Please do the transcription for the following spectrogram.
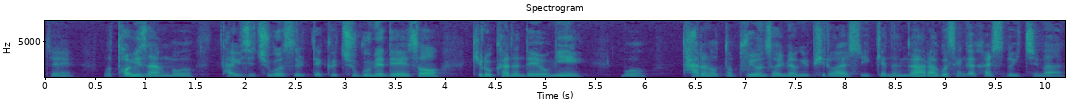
이제 뭐 더 이상 뭐 다윗이 죽었을 때 그 죽음에 대해서 기록하는 내용이 뭐 다른 어떤 부연 설명이 필요할 수 있겠는가라고 생각할 수도 있지만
